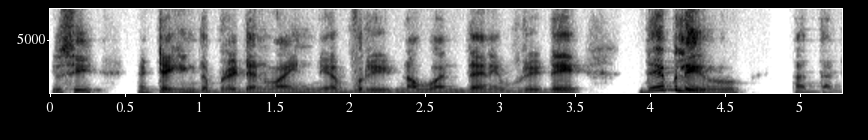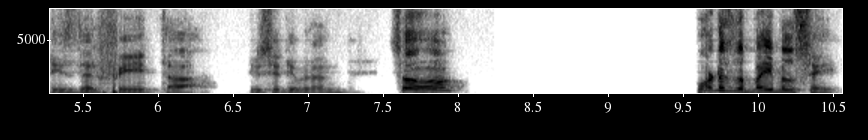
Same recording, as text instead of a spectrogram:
you see, and taking the bread and wine every now and then, every day. They believe that that is their faith. uh, you see, brethren. so what does the Bible say?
